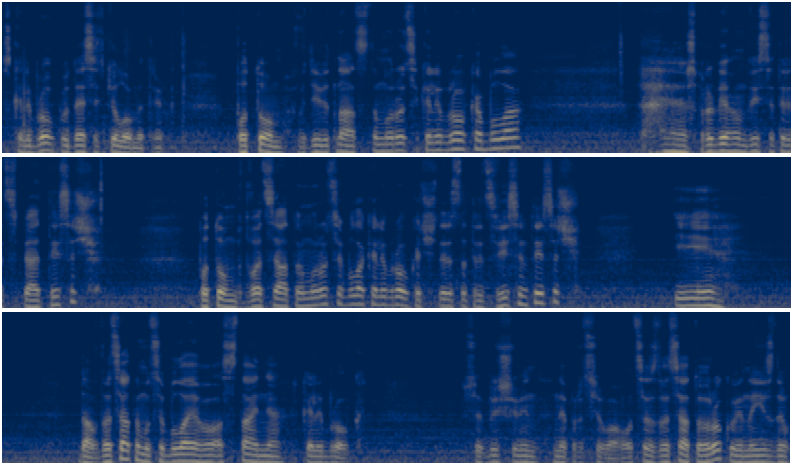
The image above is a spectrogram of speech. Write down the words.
з калібровкою 10 кілометрів. Потім в 2019 році калібровка була е, з пробігом 235 тисяч. Потім в 2020 році була калібровка 438 тисяч. І да, в 2020-му це була його остання калібровка. Все, більше він не працював. Оце з 2020 року він наїздив,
